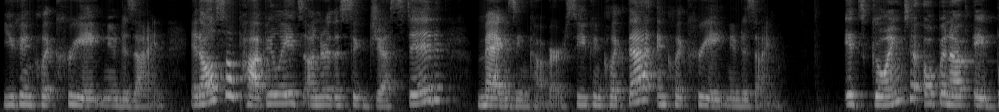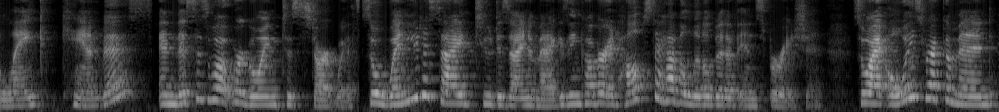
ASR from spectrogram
you can click create new design. It also populates under the suggested magazine cover. So you can click that and click create new design. It's going to open up a blank canvas and this is what we're going to start with. So when you decide to design a magazine cover, it helps to have a little bit of inspiration. So I always recommend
